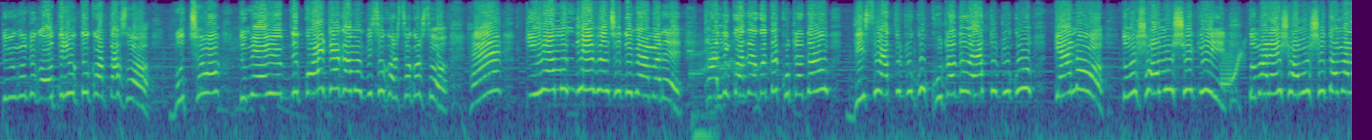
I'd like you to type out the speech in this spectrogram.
তুমি কিন্তু অতিরিক্ত করতাছো বুঝছ? তুমি এই অবধি কয় টাকা আমার পিছু খরচ করছ? হ্যাঁ? কি এমন দিয়ে ফেলছো তুমি আমারে? খালি কথা কথা খুঁটা দাও, দিছে এতটুকু, খুঁটা দাও এতটুকু। কেন? তোমার সমস্যা কি? তোমার এই সমস্যা তো আমার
